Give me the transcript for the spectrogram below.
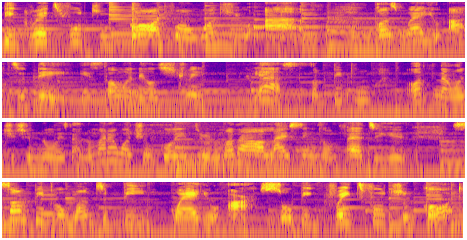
Be grateful to god for what you have. Because where you are today is someone else's dream. Yes some people one thing I want you to know is that no matter what you're going through, no matter how life seems unfair to you, some people want to be where you are. So be grateful to God.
